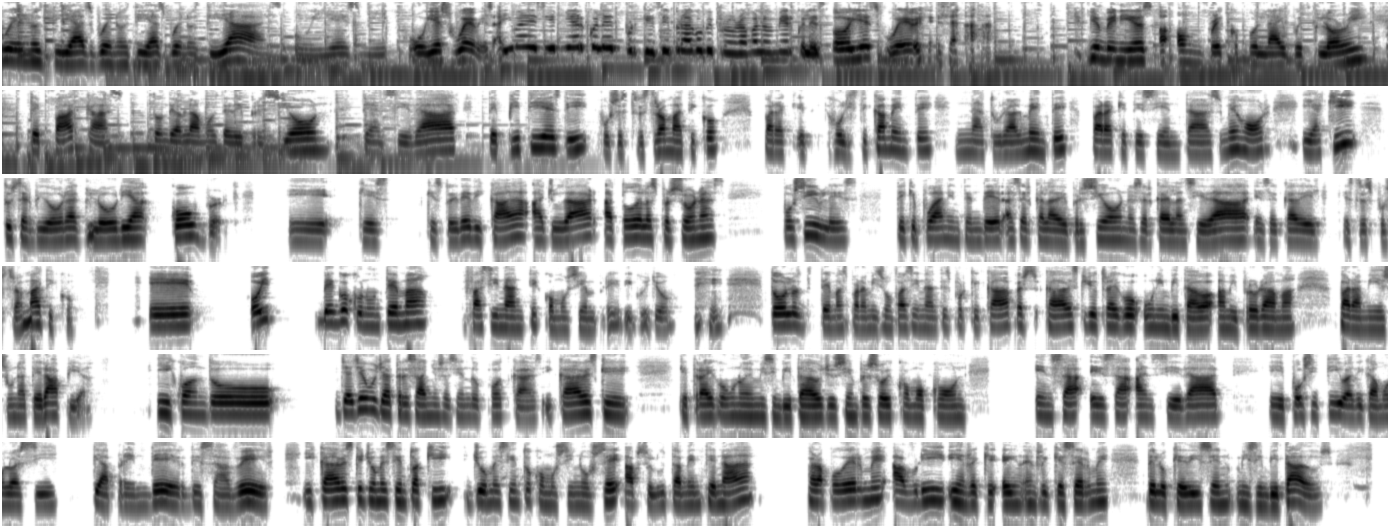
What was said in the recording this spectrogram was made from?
Buenos días, buenos días, buenos días. Hoy es mi, hoy es jueves. Ahí iba a decir miércoles porque siempre hago mi programa los miércoles. Hoy es jueves. Bienvenidos a Unbreakable Life with Glory, de podcast donde hablamos de depresión, de ansiedad, de PTSD, pues estrés traumático, para que holísticamente, naturalmente, para que te sientas mejor. Y aquí tu servidora Gloria Goldberg, eh, que, es, que estoy dedicada a ayudar a todas las personas posibles de que puedan entender acerca de la depresión, acerca de la ansiedad acerca del estrés postraumático. Eh, hoy vengo con un tema fascinante, como siempre, digo yo. Todos los temas para mí son fascinantes porque cada, cada vez que yo traigo un invitado a mi programa, para mí es una terapia. Y cuando ya llevo ya tres años haciendo podcast y cada vez que, que traigo uno de mis invitados, yo siempre soy como con esa, esa ansiedad eh, positiva, digámoslo así, de aprender, de saber. Y cada vez que yo me siento aquí, yo me siento como si no sé absolutamente nada para poderme abrir y enriquecerme de lo que dicen mis invitados.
